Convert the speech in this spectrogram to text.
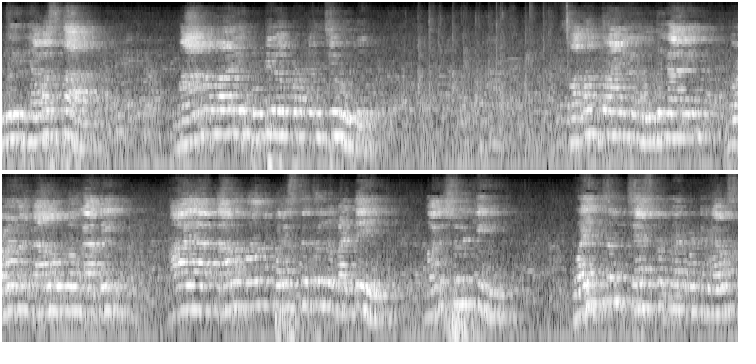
మీ వ్యవస్థ మానవాళి పుట్టినప్పటి నుంచి ఉంది. స్వతంత్రానికి ముందు కానీ పురాణ కాలంలో కానీ ఆయా కాలమాన పరిస్థితులను బట్టి మనుషులకి వైద్యం చేసుకున్నటువంటి వ్యవస్థ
